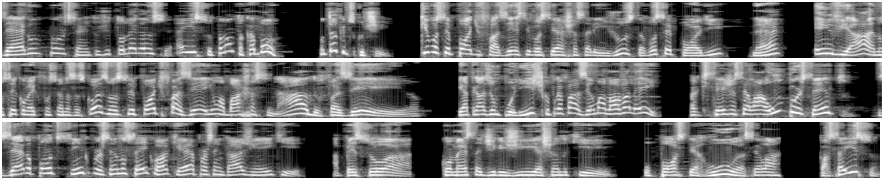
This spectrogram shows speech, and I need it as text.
0% de tolerância. É isso, pronto, acabou. Não tem o que discutir. O que você pode fazer se você acha essa lei injusta? Você pode, né, enviar, não sei como é que funcionam essas coisas, mas você pode fazer aí um abaixo assinado, fazer ir atrás de um político para fazer uma nova lei, para que seja, sei lá, 1%, 0.5%, não sei qual que é a porcentagem aí que a pessoa começa a dirigir achando que o poste é rua, sei lá. Faça isso.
